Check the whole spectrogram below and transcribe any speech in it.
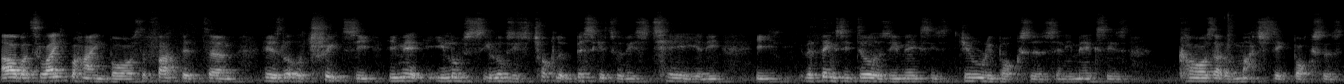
Albert's life behind bars, the fact that um, his little treats, he, he, make, he, loves, he loves his chocolate biscuits with his tea and he, he, the things he does, he makes his jewellery boxes and he makes his cars out of matchstick boxes,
